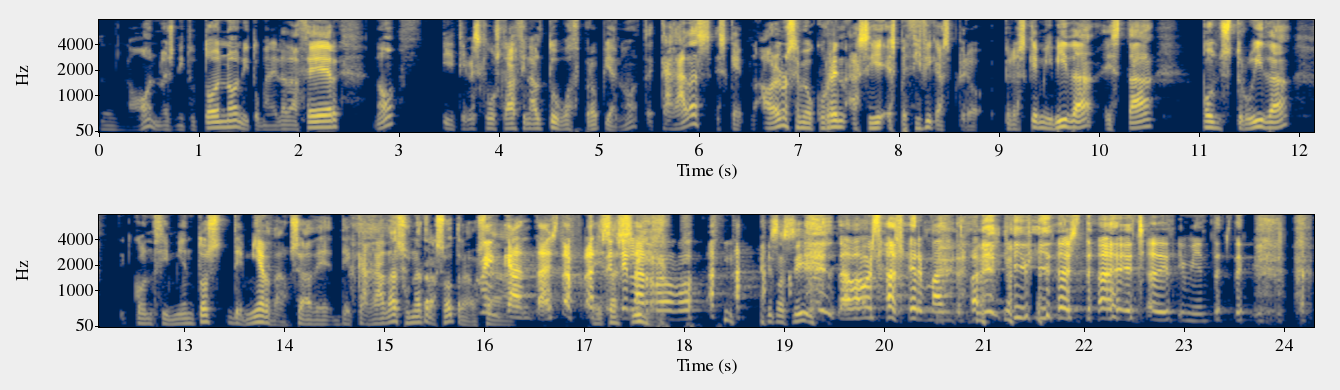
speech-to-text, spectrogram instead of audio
No, no es ni tu tono, ni tu manera de hacer, ¿no? y tienes que buscar al final tu voz propia, ¿no? Cagadas, es que ahora no se me ocurren así específicas, pero, pero es que mi vida está construida con cimientos de mierda, o sea, de, cagadas una tras otra. Me encanta esta frase, te la robo. Es así. La vamos a hacer mantra. Mi vida está hecha de cimientos de mierda.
